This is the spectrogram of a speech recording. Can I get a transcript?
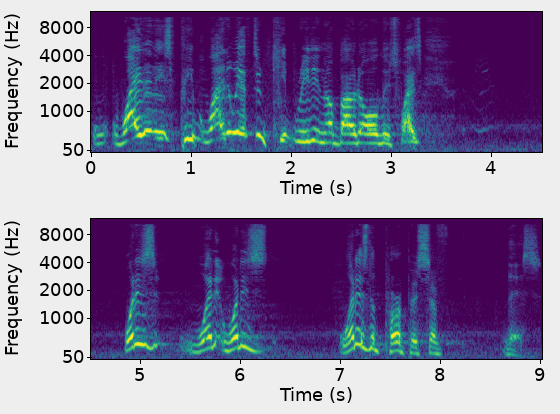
why do these people, why do we have to keep reading about all these? Why is, what is, what, what is, what is the purpose of this.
